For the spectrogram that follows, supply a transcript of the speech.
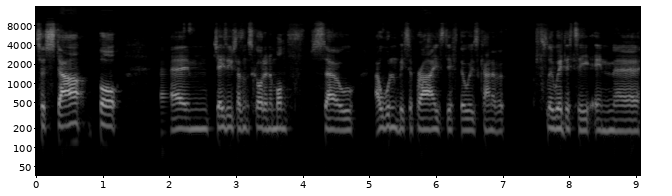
to start, but um, Jesus hasn't scored in a month, so I wouldn't be surprised if there was kind of a fluidity in uh,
